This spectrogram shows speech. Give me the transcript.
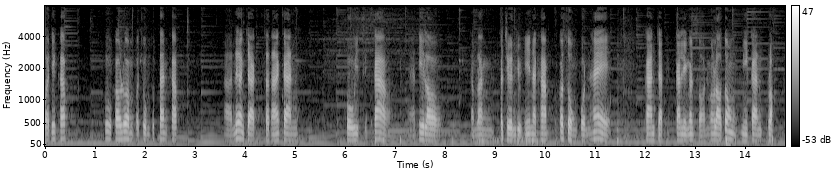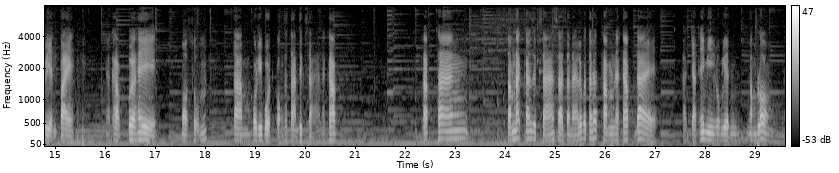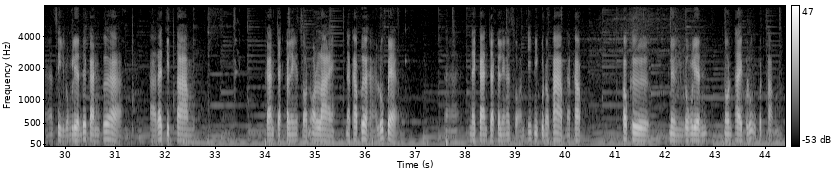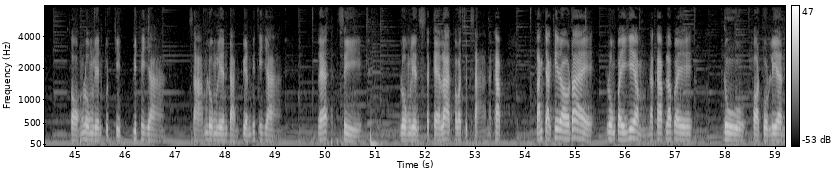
วัสดีครับ ผู้เข้าร่วมประชุมทุกท่านครับ เนื่องจากสถานการณ์โควิด -19 นะที่เรากำลังเผชิญอยู่นี้นะครับ ก็ส่งผลให้การจัดการเรียนการสอนของเราต้องมีการปรับเปลี่ยนไปนะครับ เพื่อให้เหมาะสมตามบริบทของสถานศึกษานะครับครับทางสำนักการศึกษาศาสนาและวัฒนธรรมนะครับ ได้จัดให้มีโรงเรียนนำร่อง สี่โรงเรียนด้วยกันเพื่ออได้ติดตาม การจัดการเรียนการสอนออนไลน์นะครับ เพื่อหารูปแบบในการจัดการเรียนการสอนที่มีคุณภาพนะครับ ก็คือ 1. โรงเรียนโนนไทยครุอุปถัมภ์ 2. โรงเรียนกุดจิตวิทยา 3. โรงเรียนด่านเกวียนวิทยา และ 4. โรงเรียนสแกราชทวศึกษานะครับ หลังจากที่เราได้ลงไปเยี่ยมนะครับ แล้วไปดูถอดบทเรียน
